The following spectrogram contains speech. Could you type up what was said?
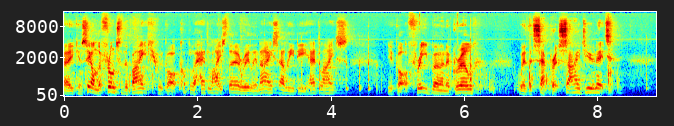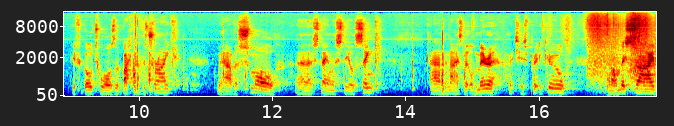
Uh, you can see on the front of the bike we've got a couple of headlights there, really nice LED headlights. You've got a three burner grill with a separate side unit. If we go towards the back of the trike we have a small uh, stainless steel sink and a nice little mirror which is pretty cool. And on this side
